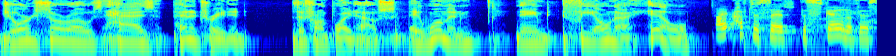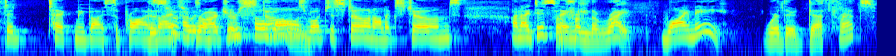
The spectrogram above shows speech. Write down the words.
George Soros has penetrated the Trump White House. A woman named Fiona Hill. I have to say, the scale of this did take me by surprise. This I, was I was Roger Infowars, Stone. Roger Stone, Alex Jones, and I did So think from the right. Why me? Were there death threats?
